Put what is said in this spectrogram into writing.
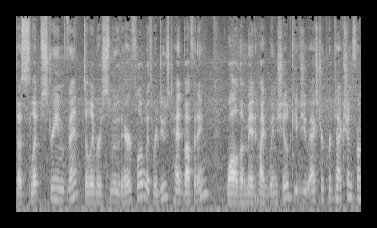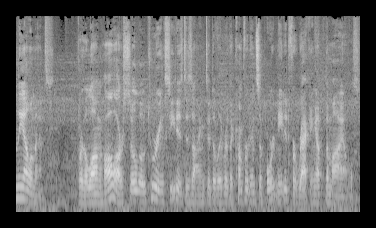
The slipstream vent delivers smooth airflow with reduced head buffeting, while the mid-height windshield gives you extra protection from the elements. For the long haul, our solo touring seat is designed to deliver the comfort and support needed for racking up the miles.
